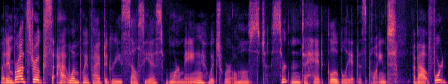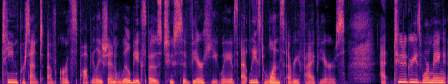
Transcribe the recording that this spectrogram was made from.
But in broad strokes, at 1.5 degrees Celsius warming, which we're almost certain to hit globally at this point, about 14% of Earth's population will be exposed to severe heat waves at least once every five years. At 2 degrees warming,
